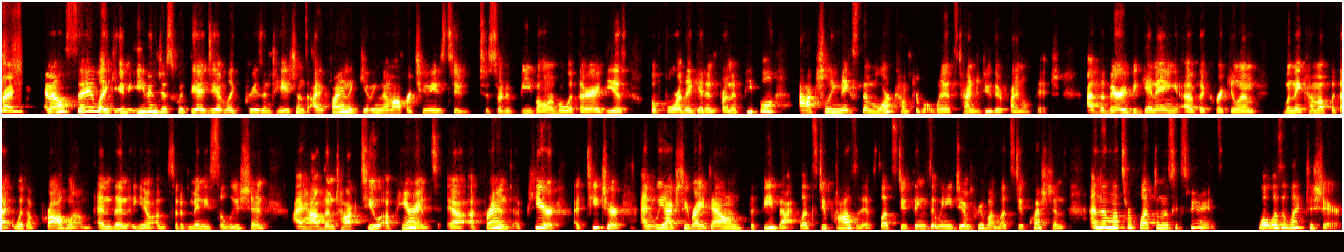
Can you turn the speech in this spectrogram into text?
Right. And i'll say like it, even just with the idea of like presentations i find that giving them opportunities to to sort of be vulnerable with their ideas before they get in front of people actually makes them more comfortable when it's time to do their final pitch at the very beginning of the curriculum when they come up with that with a problem and then you know a sort of mini solution i have them talk to a parent a friend a peer a teacher and we actually write down the feedback. Let's do positives. Let's do things that we need to improve on. Let's do questions. And then let's reflect on this experience. What was it like to share?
